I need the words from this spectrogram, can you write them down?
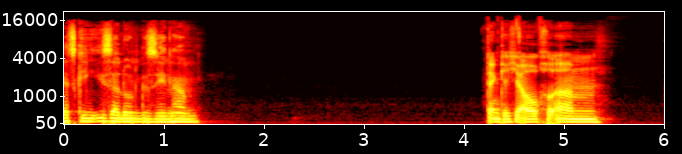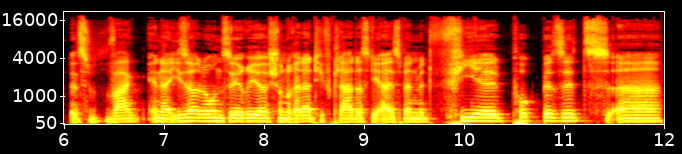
jetzt gegen Iserlohn gesehen haben. Denke ich auch. Ähm, es war in der Iserlohn-Serie schon relativ klar, dass die Eisbären mit viel Puckbesitz äh,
